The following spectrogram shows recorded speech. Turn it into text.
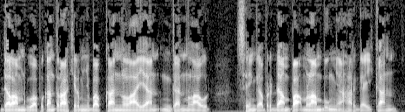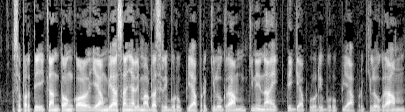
dalam dua pekan terakhir menyebabkan nelayan enggan melaut, sehingga berdampak melambungnya harga ikan. Seperti ikan tongkol yang biasanya Rp15.000 per kilogram, kini naik Rp30.000 per kilogram.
